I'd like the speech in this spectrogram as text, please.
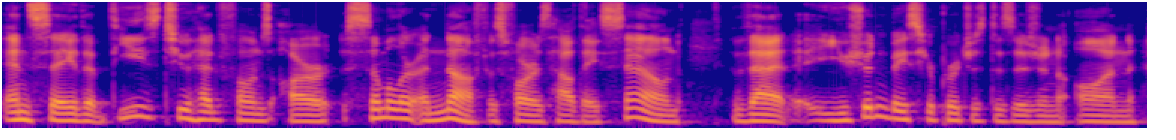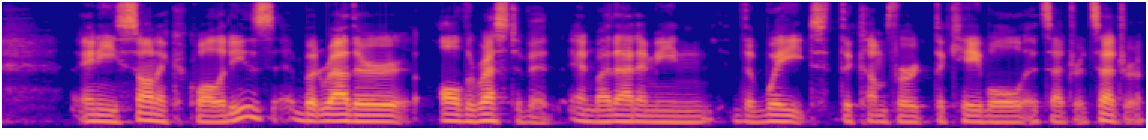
and say that these two headphones are similar enough as far as how they sound that you shouldn't base your purchase decision on any sonic qualities, but rather all the rest of it. And by that I mean the weight, the comfort, the cable, etc., etc.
